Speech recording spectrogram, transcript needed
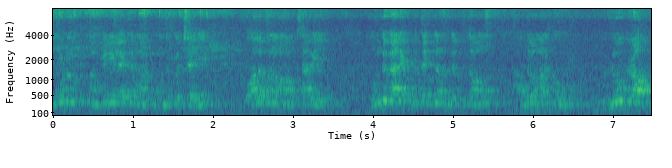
మూడు కంపెనీలు అయితే మనకు ముందుకు వచ్చాయి వాళ్ళకు మనం ఒకసారి ముందుగానే కృతజ్ఞతలు తెలుపుతాము. అందులో మనకు బ్లూ క్రాప్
